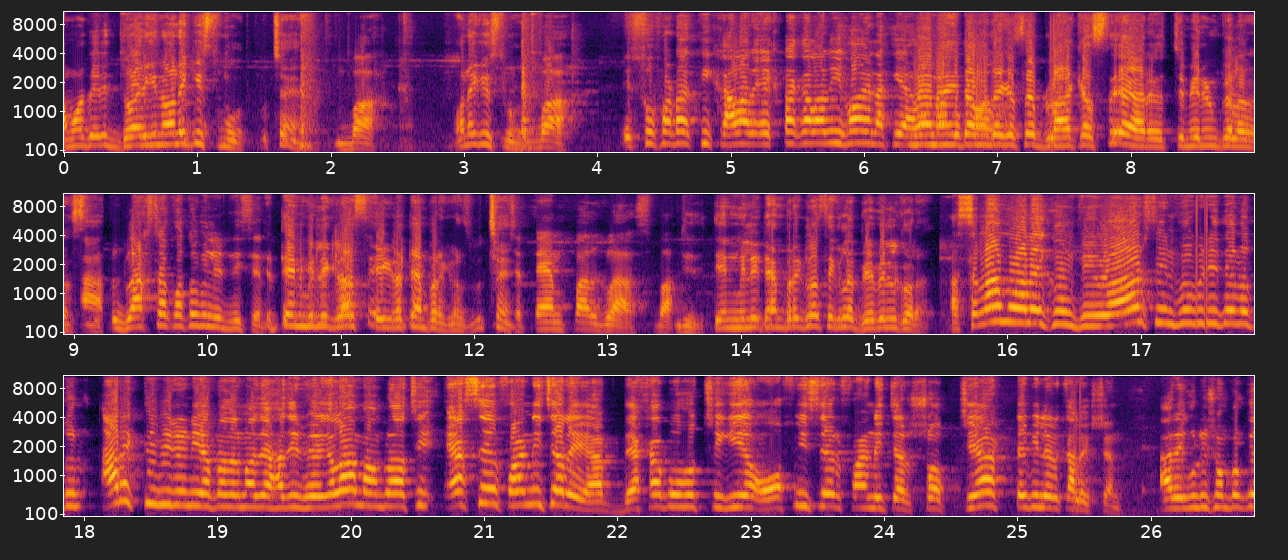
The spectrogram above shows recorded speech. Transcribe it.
আমাদের ড্রয়ার কিন্তু অনেক স্মুথ বুঝছেন? বাহ। অনেক স্মুথ বাহ। এই সোফাটা কি কালার একটা কালারই হয় নাকি না না এটা আমাদের কাছে ব্ল্যাক আছে আর হচ্ছে মেরুন কালার আছে। গ্লাসটা কত মিলি গ্লাস এইগুলো টেম্পার গ্লাস বুঝছেন? আচ্ছা temper glass ten milli temper glass এগুলো বেবেল করা। আসসালামু আলাইকুম ভিউয়ার্স ইনফোভিডিতে নতুন আরেকটি ভিডিও নিয়ে আপনাদের মাঝে হাজির হয়ে গেলাম। আমরা আছি এস এ ফার্নিচারে আর দেখাবো হচ্ছে গিয়ে অফিসের ফার্নিচার সব চেয়ার টেবিলের কালেকশন আর এগুলি সম্পর্কে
